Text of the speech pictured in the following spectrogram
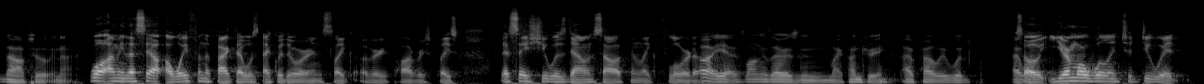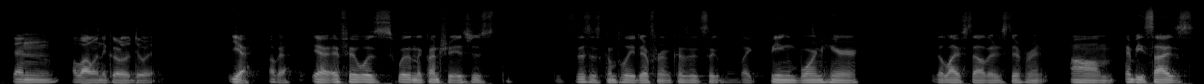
No, absolutely not. Well, I mean, let's say away from the fact that it was Ecuador and it's like a very impoverished place. Let's say she was down south in like Florida. Oh yeah, as long as I was in my country, I probably would. I so would. you're more willing to do it than allowing the girl to do it. yeah, Okay. yeah. If it was within the country, it's just it's, this is completely different because it's a, Mhm. like being born here. The lifestyle there is different. Um, and besides,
